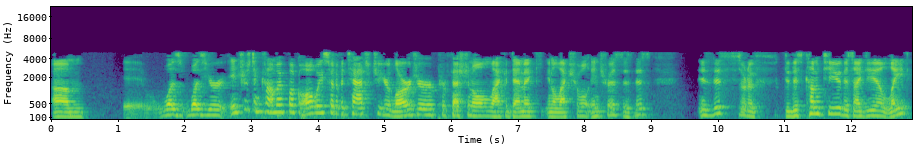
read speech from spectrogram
Um, was was your interest in comic book always sort of attached to your larger professional, academic, intellectual interests? Is this is this sort of did this come to you this idea late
